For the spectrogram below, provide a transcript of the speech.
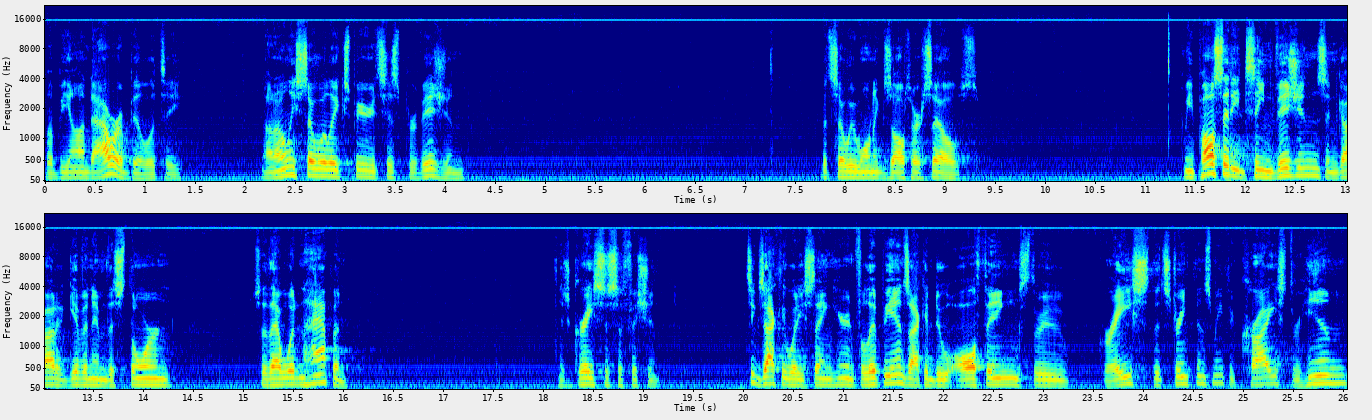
but beyond our ability not only so will he experience his provision, but so we won't exalt ourselves. I mean, Paul said he'd seen visions and God had given him this thorn so that wouldn't happen. His grace is sufficient. It's exactly what he's saying here in Philippians. I can do all things through grace that strengthens me, through Christ, through Him.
